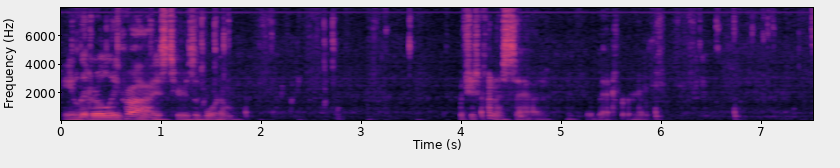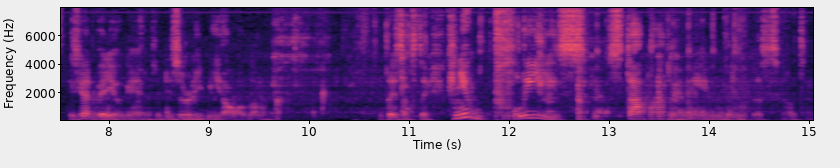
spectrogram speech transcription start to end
he literally cries tears of boredom. Which is kind of sad. I feel bad for him. He's got video games, and he's already beat all of them. He plays lots of things. Can you please stop bothering me in the middle of this all the time?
